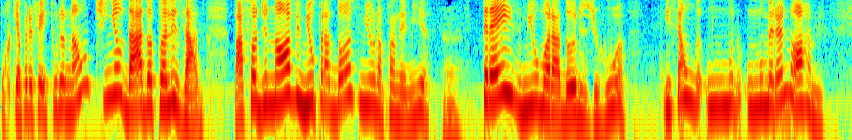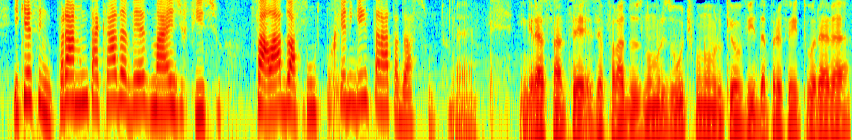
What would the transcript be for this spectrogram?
porque a prefeitura não tinha o dado atualizado. Passou de 9 mil para 12 mil na pandemia. 3 mil moradores de rua. Isso é um, um- um número enorme. E que, assim, para mim tá cada vez mais difícil falar do assunto, porque ninguém trata do assunto. É. Engraçado você falar dos números. O último número que eu vi da prefeitura era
